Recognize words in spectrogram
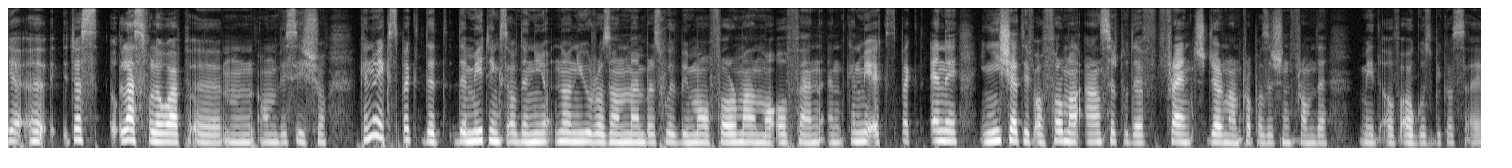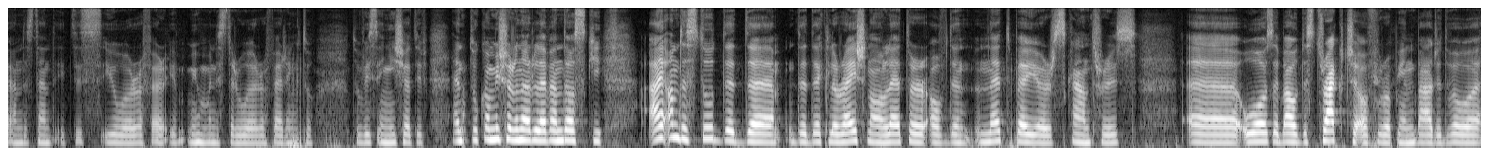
Yeah, uh, just last follow-up um, on this issue. Can we expect that the meetings of the non-Eurozone members will be more formal, more often, and can we expect any initiative or formal answer to the French-German proposition from the mid of August? Because I understand it is you were you minister were referring to, to this initiative. And to Commissioner Lewandowski, I understood that the, the declaration or letter of the net payers countries uh, was about the structure of European budget. They were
